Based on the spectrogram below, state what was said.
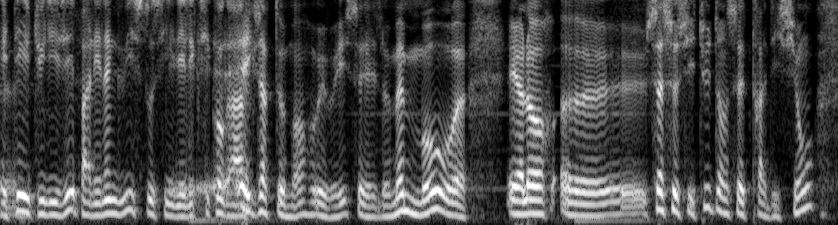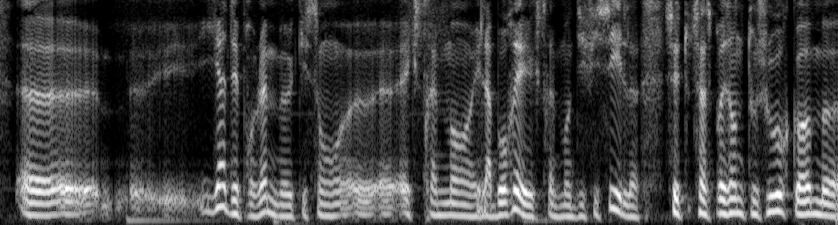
était utilisé par les linguistes aussi, les lexicographes. Exactement, oui, oui, c'est le même mot. et alors, ça se situe dans cette tradition. Euh, euh, il y a des problèmes qui sont euh, extrêmement élaborés, extrêmement difficiles. C'est, ça se présente toujours comme euh,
